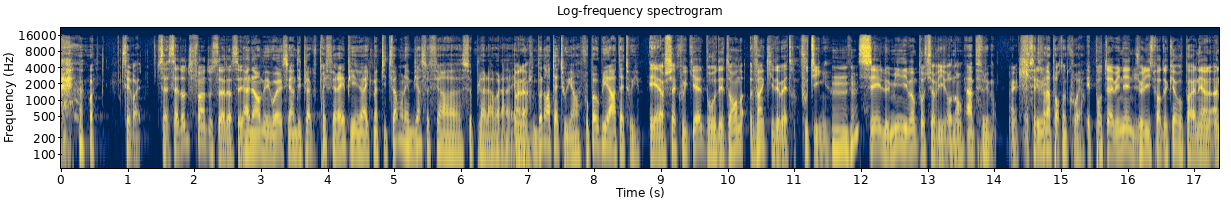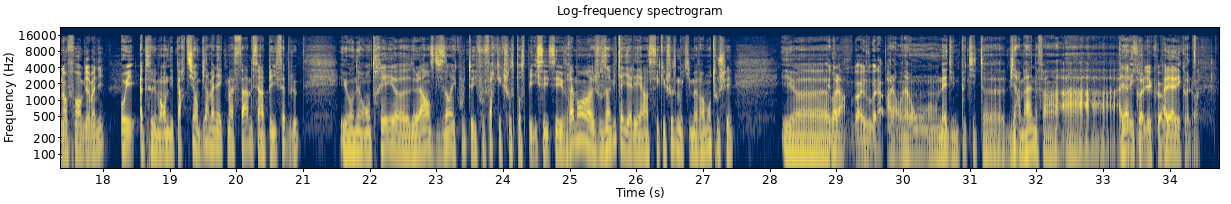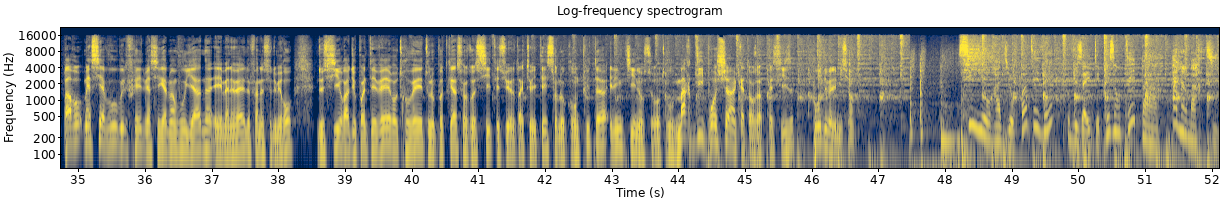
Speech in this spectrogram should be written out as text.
C'est vrai. Ça, ça donne faim tout ça là. C'est... Ah non, mais ouais, c'est un des plats préférés. Et puis avec ma petite femme, on aime bien se faire euh, ce plat-là, voilà. Voilà. Avec une bonne ratatouille, hein. Faut pas oublier la ratatouille. Et alors chaque week-end, pour vous détendre, 20 km, footing. Mhm. C'est le minimum pour survivre, non? Absolument. Ouais. C'est très oui. important de courir. Et pour terminer, une jolie histoire de cœur, vous parrainez un, un enfant en Birmanie? Oui, absolument. On est parti en Birmanie avec ma femme, c'est un pays fabuleux. Et on est rentré euh, de là en se disant, écoute, il faut faire quelque chose pour ce pays. C'est vraiment, euh, je vous invite à y aller. hein. C'est quelque chose moi, qui m'a vraiment touché. Et euh, Et voilà. donc, vous- voilà. Voilà, on, a- on aide une petite euh, birmane, enfin, à aller à l'école. Aller à l'école. ouais. Bravo, merci à vous Wilfried, merci également à vous Yann et Emmanuel. Fin de ce numéro de CEO Radio.tv. Retrouvez tous nos podcasts sur notre site et suivez notre actualité sur nos comptes Twitter et LinkedIn. On se retrouve mardi prochain à 14h précise pour une nouvelle émission. CEO Radio.tv vous a été présenté par Alain Marty.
